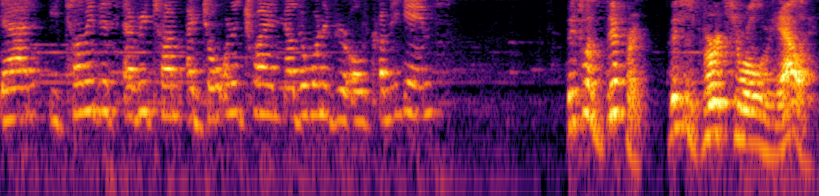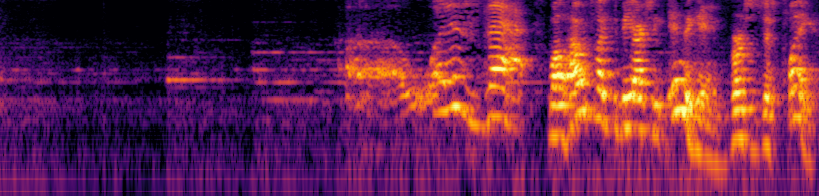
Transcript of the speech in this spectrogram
Dad, you tell me this every time. I don't want to try another one of your old crummy games. This one's different. This is virtual reality. Is that? Well, how would you like to be actually in the game versus just playing it?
